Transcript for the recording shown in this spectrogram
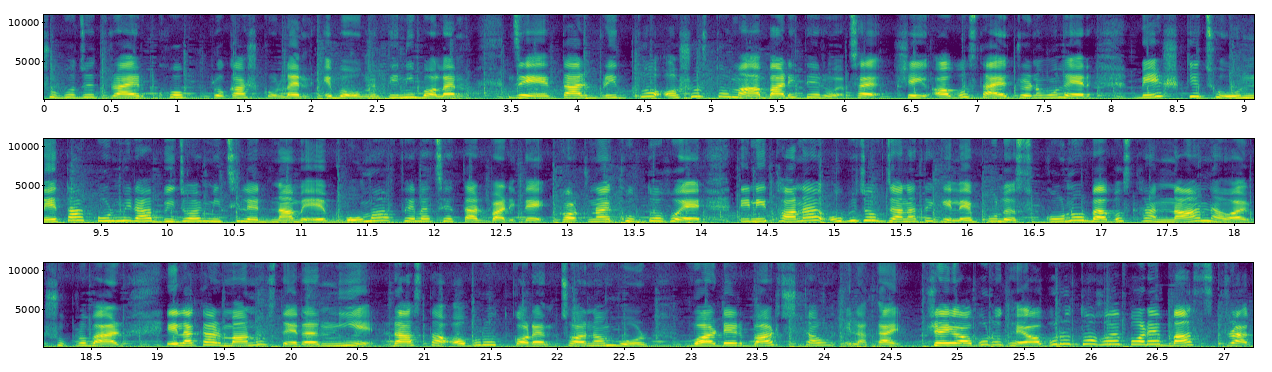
শুভজিৎ রায়ের ক্ষোভ প্রকাশ করলেন এবং তিনি বলেন যে তার বৃদ্ধ অসুস্থ মা বাড়িতে রয়েছে। সেই অবস্থায় তৃণমূলের বেশ কিছু নেতা কর্মীরা বিজয় মিছিলের নামে বোমা ফেলেছে তার বাড়িতে। ঘটনায় ক্ষুব্ধ হয়ে তিনি থানায় অভিযোগ জানাতে গেলে পুলিশ কোনো ব্যবস্থা না নেওয়ায় শুক্রবার এলাকার মানুষদের নিয়ে রাস্তা অবরোধ করেন ছয় নম্বর ওয়ার্ডের বার্চ টাউন এলাকায়। সেই অবরোধে অবরুদ্ধ হয়ে পড়ে বাস, ট্রাক,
